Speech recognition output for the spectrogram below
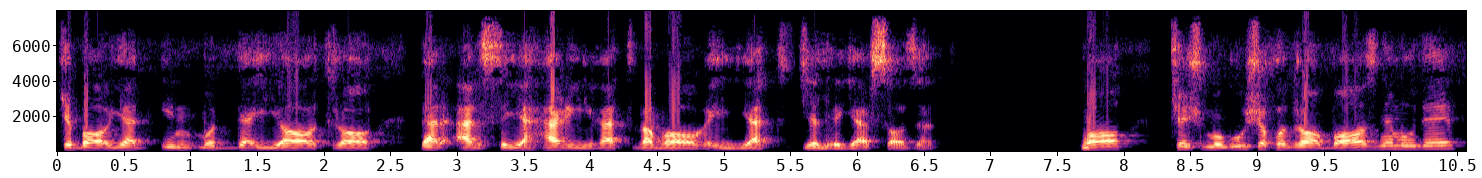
که باید این مدعیات را در عرصه حقیقت و واقعیت جلوگر سازد. ما چشم و گوش خود را باز نموده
